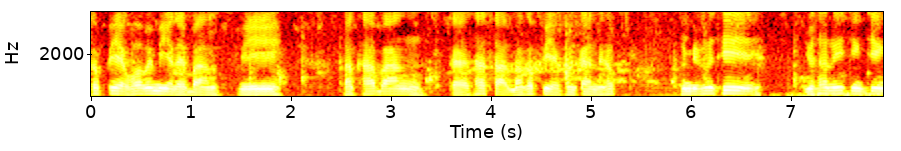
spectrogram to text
ก็เปียกเพราะไม่มีอะไรบังมีราคาบังแต่ถ้าสาดมาก็เปียกเหมือนกันนะครับ มันมีพื้นที่อยู่เท่านี้จริง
